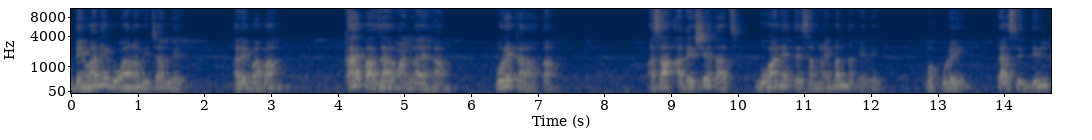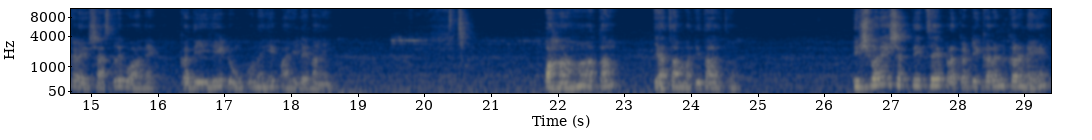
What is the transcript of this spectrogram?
देवाने बुवांना विचारले अरे बाबा काय बाजार मांडलाय हा? पुरे करा आता. असा आदेश येताच बुवाने ते सांगणे बंद केले. व पुढे त्या सिद्धींकडे शास्त्री बुवाने कधीही टुंकूनही पाहिले नाही. पहा हा आता याचा मतितार्थ. ईश्वरी शक्तीचे प्रकटीकरण करणे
